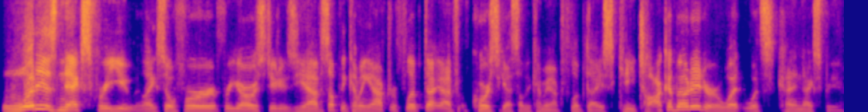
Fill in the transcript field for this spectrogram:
What is next for you? Like so for for Yaro Studios you have something coming after flip dice of course you got something coming after flip dice. Can you talk about it or what what's kind of next for you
